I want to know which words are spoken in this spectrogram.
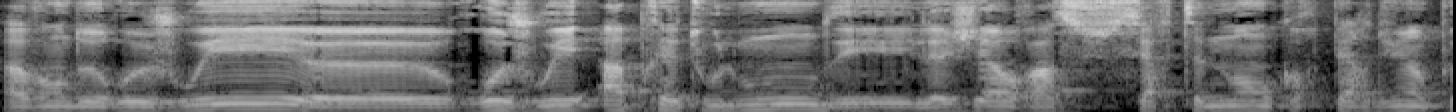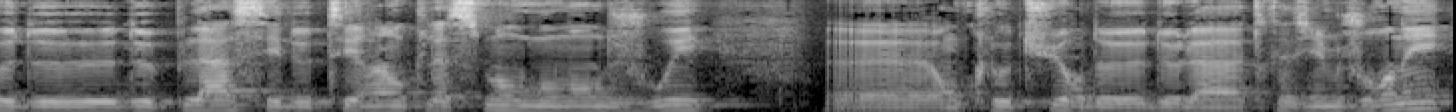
avant de rejouer, euh, rejouer après tout le monde et la GIA aura certainement encore perdu un peu de, de place et de terrain au classement au moment de jouer euh, en clôture de, de la 13e journée.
